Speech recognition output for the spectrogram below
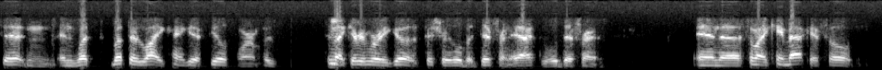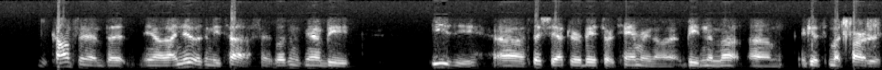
sit and, and what, what they're like, kind of get a feel for them. Because it seems like everywhere you go, the fish are a little bit different. They act a little different. And uh, so when I came back, I felt confident, but, you know, I knew it was going to be tough. It wasn't going to be easy, uh, especially after everybody starts hammering on it, beating them up. Um, it gets much harder.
